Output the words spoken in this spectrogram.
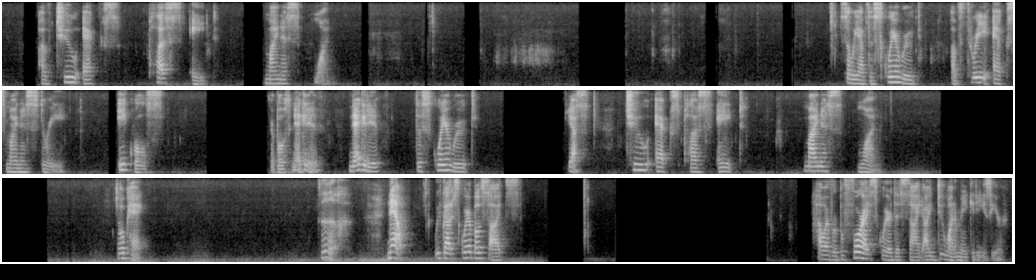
of 2x plus 8 minus 1. So we have the square root of 3x minus 3 equals, they're both negative, Negative, the square root Yes, 2x plus 8 minus 1. Okay. Ugh. Now, we've got to square both sides. However, before I square this side, I do want to make it easier.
